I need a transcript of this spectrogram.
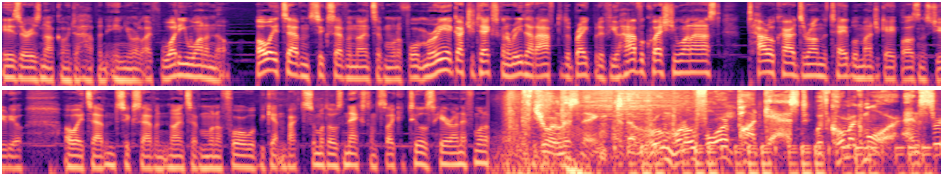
is or is not going to happen in your life. What do you want to know? 087 Maria got your text. Going to read that after the break. But if you have a question you want to ask, tarot cards are on the table. Magic 8 Balls in the studio. 087 We'll be getting back to some of those next on Psychic Tools here on F1. You're listening to the Room 104 podcast with Cormac Moore and Sir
